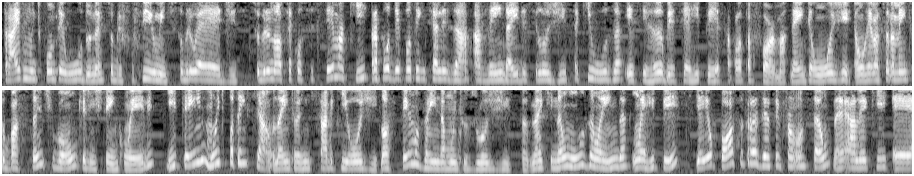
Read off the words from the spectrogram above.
traz muito conteúdo, né? Sobre fulfillment, sobre o Edge, sobre o nosso ecossistema aqui, para poder potencializar a venda aí desse lojista que usa esse hub, esse RP, essa plataforma, né? Então, hoje é um relacionamento bastante bom que a gente tem com eles e tem muito potencial, né? Então a gente sabe que hoje nós temos ainda muitos lojistas, né, que não usam ainda um RP. E aí eu posso trazer essa informação, né, Ale, que é,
